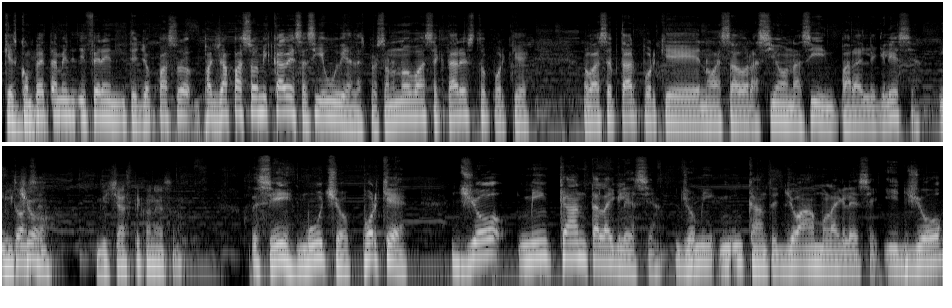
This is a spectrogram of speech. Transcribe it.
que es completamente diferente, yo paso, ya pasó a mi cabeza así, uy, las personas no van a aceptar esto porque no va a aceptar porque no es adoración así para la iglesia. Entonces, ¿Bichaste con eso? Sí, mucho. ¿Por qué? Yo me encanta la iglesia. Yo me, me encanta, yo amo la iglesia y yo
